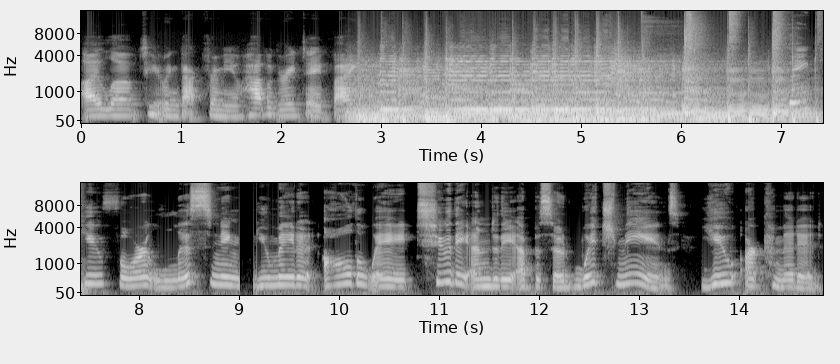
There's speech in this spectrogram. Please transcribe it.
I loved hearing back from you. Have a great day. Bye. Thank you for listening. You made it all the way to the end of the episode, which means you are committed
